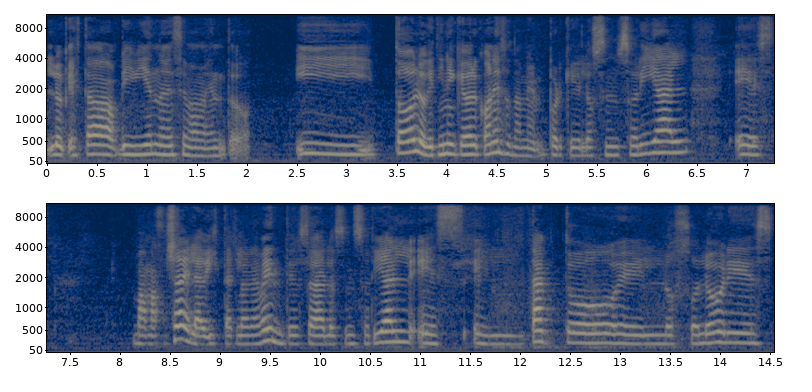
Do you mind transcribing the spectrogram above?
Lo que estaba viviendo en ese momento. Y todo lo que tiene que ver con eso también. Porque lo sensorial es va más allá de la vista, claramente. O sea, lo sensorial es el tacto, los olores,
